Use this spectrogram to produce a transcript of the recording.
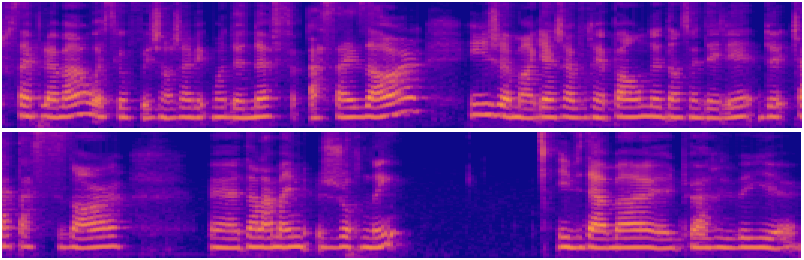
tout simplement, où est-ce que vous pouvez échanger avec moi de 9 à 16 heures et je m'engage à vous répondre dans un délai de 4 à 6 heures dans la même journée. Évidemment, il peut arriver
